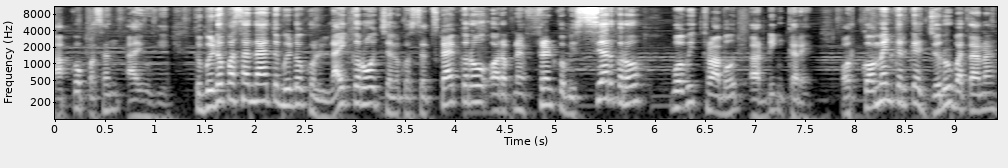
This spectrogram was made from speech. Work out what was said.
आपको पसंद आई होगी। तो वीडियो पसंद आए तो वीडियो को लाइक करो चैनल को सब्सक्राइब करो और अपने फ्रेंड को भी शेयर करो, वो भी थोड़ा बहुत अर्निंग करें। और कमेंट करके ज़रूर बताना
